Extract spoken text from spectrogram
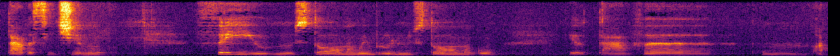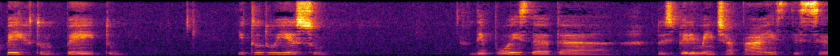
estava sentindo frio no estômago, embrulho no estômago, eu estava com aperto no peito. E tudo isso, depois da, da, do Experimente a Paz, dessa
